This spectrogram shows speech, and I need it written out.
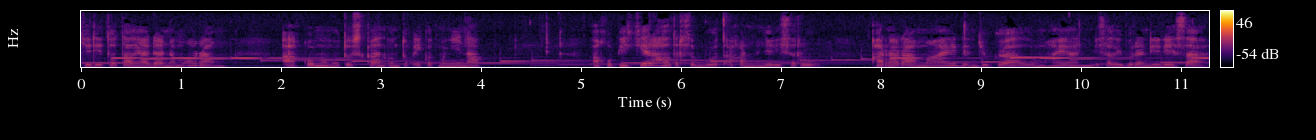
jadi totalnya ada enam orang, aku memutuskan untuk ikut menginap. Aku pikir hal tersebut akan menjadi seru, karena ramai dan juga lumayan bisa liburan di desa.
